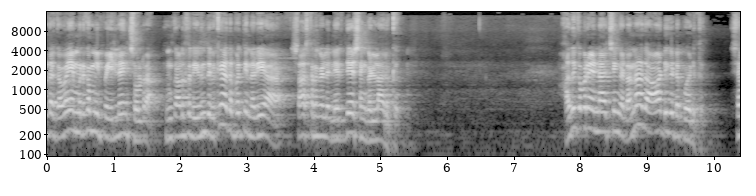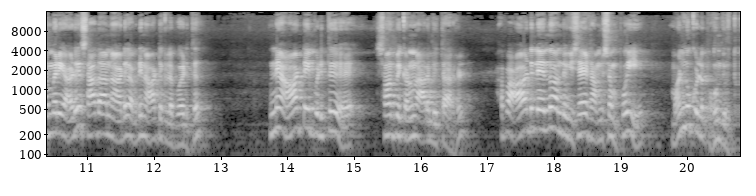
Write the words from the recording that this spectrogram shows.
அந்த கவய மிருகம் இப்போ இல்லைன்னு சொல்கிறா முன்காலத்தில் இருந்திருக்கு. அதை பற்றி நிறையா சாஸ்திரங்களில் நிர்தேசங்கள்லாம் இருக்குது அதுக்கப்புறம் என்னாச்சுன்னு கேட்டோன்னா அது ஆடுகிட்ட போயிடுது. செம்மறி ஆடு சாதாரண ஆடு அப்படின்னு ஆட்டுக்குள்ளே போயிடுது. உடனே ஆட்டை பிடித்து சமர்ப்பிக்கணும்னு ஆரம்பித்தார்கள். அப்போ ஆடுலேருந்தும் அந்த விசேஷ அம்சம் போய் மண்ணுக்குள்ளே புகுந்துருத்து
